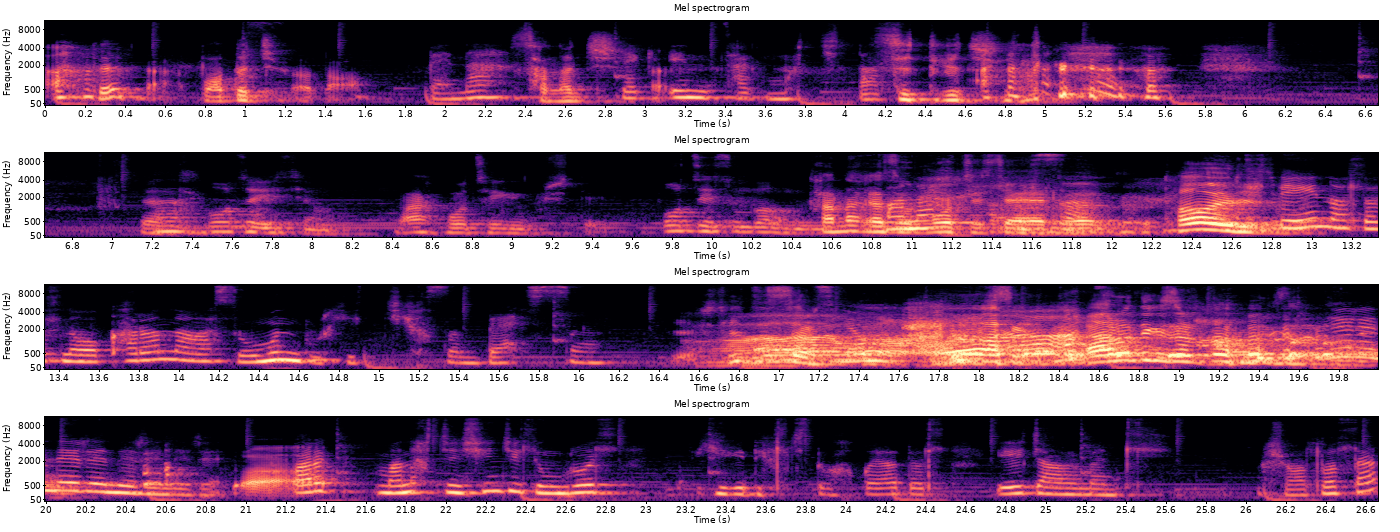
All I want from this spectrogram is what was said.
тий бодож одоо байна. санаж Яг энэ цаг мөчтөө. сэтгэж Танах бууцаа хийсэн юм. мах бууз хийгээгүй шүү дээ. Бууцаа хийсэн баг юм. Танахаас Манайх бууз хийсэн. хийсэн. Та хоёр Гэтэ хийсэн. энэ бол нөгөө коронавигаас өмнө бүр хийчихсэн байсан. Хэдэн Юм. сар? 11 сар. Нэрэ нэрэ нэрэ нэрэ. Бараг манайх чинь шинэ жил өнгөрөөл хийгээд эхэлчихдэг байхгүй яа бол ээж аавын мандал маш олуулаа.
